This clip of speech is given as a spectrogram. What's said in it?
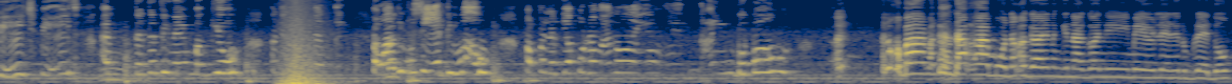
PH, PH, at dadating na yung bagyo. At- at- at- Tawagin mo si Eddie, wow. Papalagyan ko ng ano, yung, yung babaw. Ay, ano ka ba? Maganda ka nga muna kagaya ng ginagawa ni Mayor Lenny Robredo.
